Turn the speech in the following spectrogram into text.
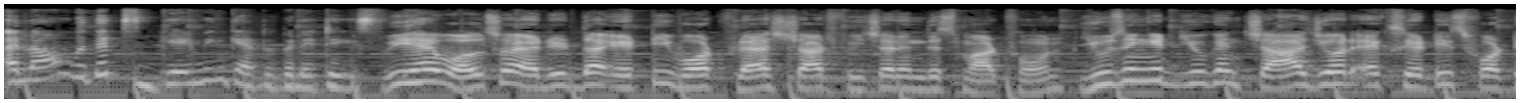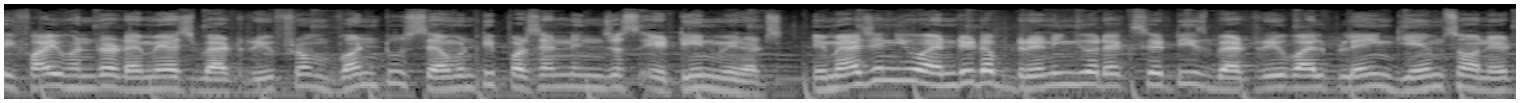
along with its gaming capabilities. We have also added the 80 watt flash charge feature in this smartphone. Using it, you can charge your X80's 4500 mAh battery from 1 to 70% in just 18 minutes. Imagine you ended up draining your X80's battery while playing games on it,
